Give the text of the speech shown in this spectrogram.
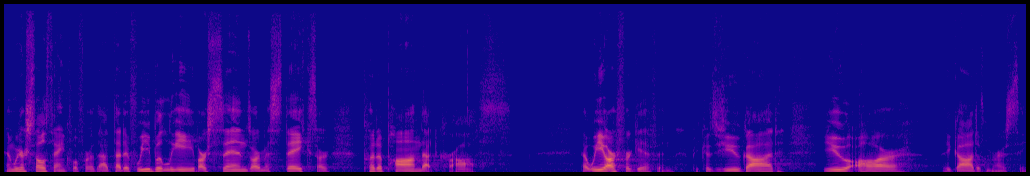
And we are so thankful for that, that if we believe our sins, our mistakes are put upon that cross, that we are forgiven because you, God, you are a God of mercy.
